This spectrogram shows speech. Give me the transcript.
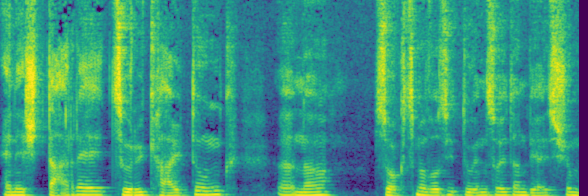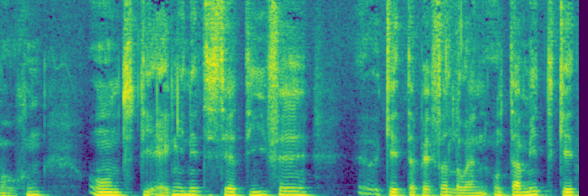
eine starre Zurückhaltung, äh, na, sagt mir, was ich tun soll, dann werde ich es schon machen. Und die Eigeninitiative äh, geht dabei verloren und damit geht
